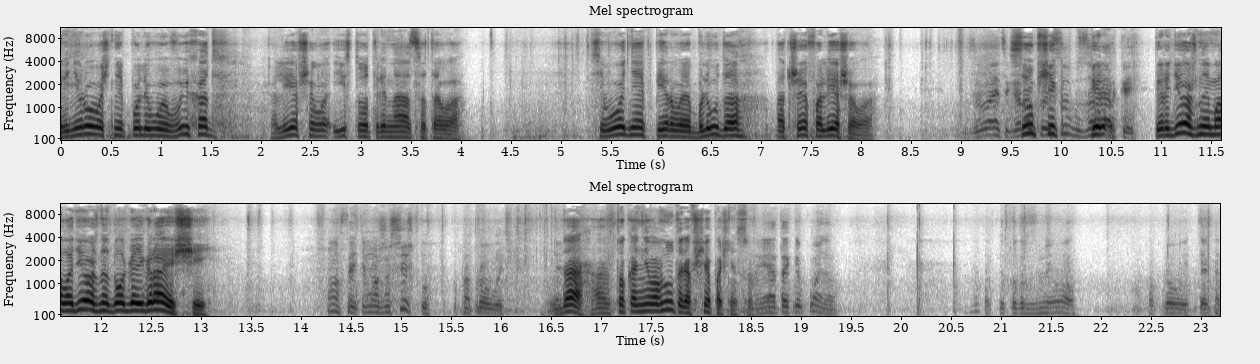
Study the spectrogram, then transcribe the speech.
Тренировочный полевой выход Левшего и 113 -го. Сегодня первое блюдо от шефа Лешего. Называется Супчик суп пер- пердежный, молодежный, долгоиграющий. Ну, кстати, можно шишку попробовать. Да, а только не вовнутрь, а в щепочницу. Ну, я так и понял. Я так и подразумевал. Попробовать, как она.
